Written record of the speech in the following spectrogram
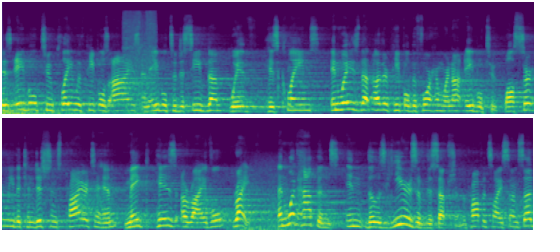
is able to play with people's eyes and able to deceive them with his claims in ways that other people before him were not able to, while certainly the conditions prior to him make his arrival right. And what happens in those years of deception? The Prophet ﷺ said,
